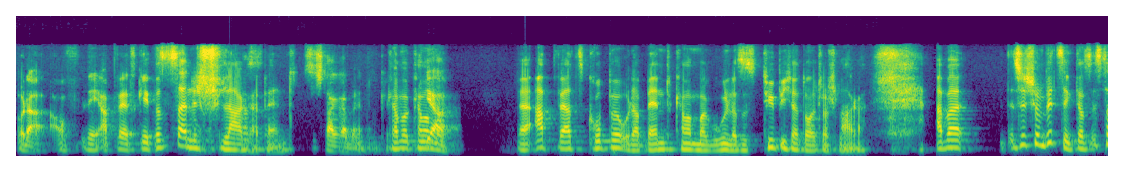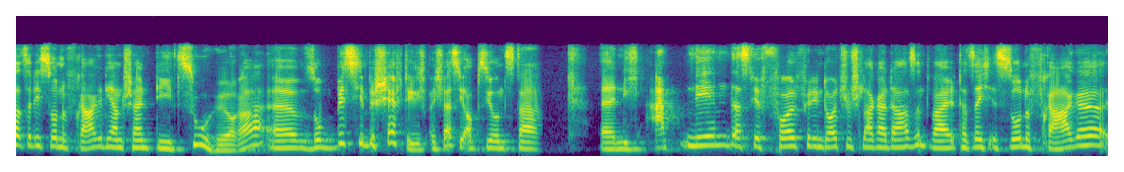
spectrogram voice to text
oder auf, nee, abwärts geht. Das ist eine Schlagerband. Das ist eine Schlagerband. Okay. Kann man, kann man ja. mal, äh, Abwärtsgruppe oder Band kann man mal googeln. Das ist typischer deutscher Schlager. Aber es ist schon witzig. Das ist tatsächlich so eine Frage, die anscheinend die Zuhörer äh, so ein bisschen beschäftigt. Ich, ich weiß nicht, ob sie uns da äh, nicht abnehmen, dass wir voll für den deutschen Schlager da sind, weil tatsächlich ist so eine Frage,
